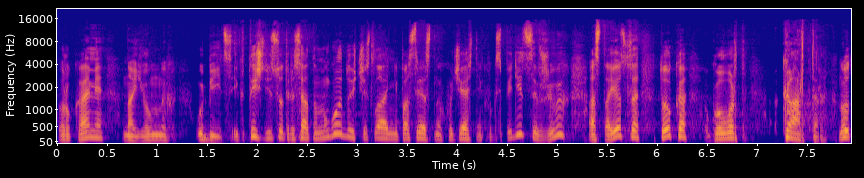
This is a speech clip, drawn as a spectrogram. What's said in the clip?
руками наемных убийц. И к 1930 году из числа непосредственных участников экспедиции в живых остается только Говард Картер. Ну,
